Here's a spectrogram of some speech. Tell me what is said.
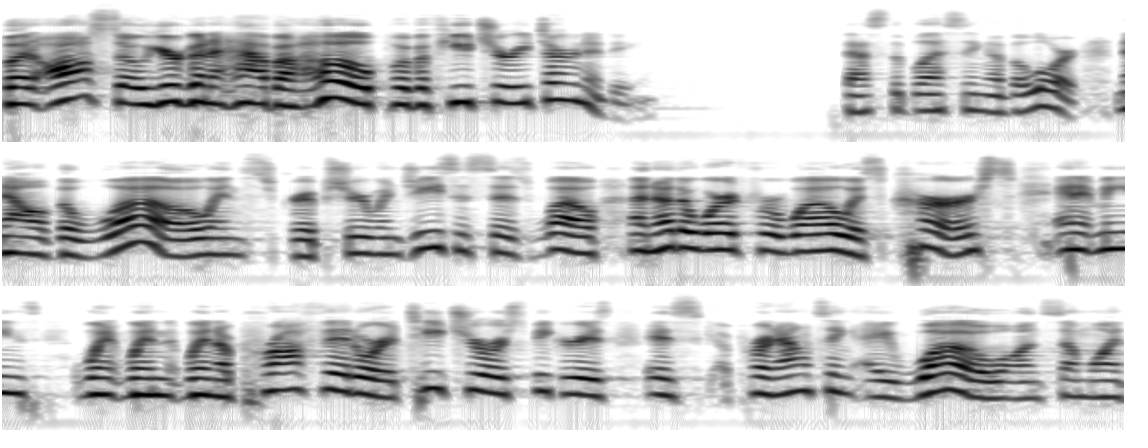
but also you're going to have a hope of a future eternity. That's the blessing of the Lord. Now, the woe in scripture, when Jesus says woe, another word for woe is curse. And it means when, when, when a prophet or a teacher or speaker is, is pronouncing a woe on someone,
